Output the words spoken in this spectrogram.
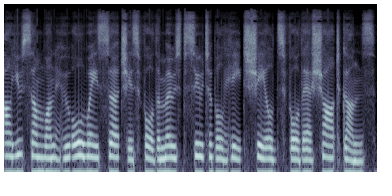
Are you someone who always searches for the most suitable heat shields for their shotguns?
